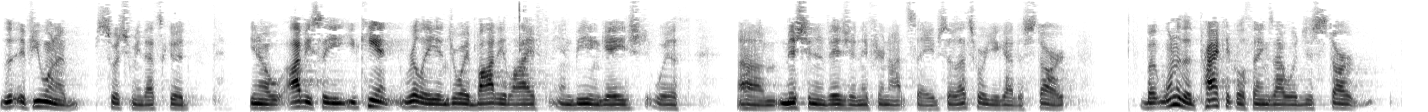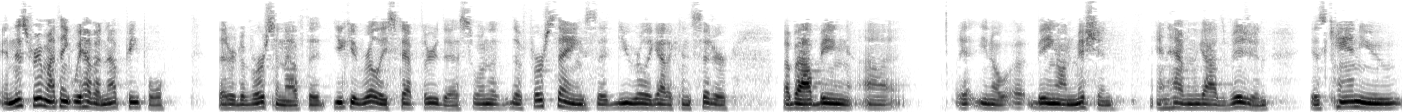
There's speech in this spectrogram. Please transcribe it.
if you want to switch me, that's good. You know, obviously you can't really enjoy body life and be engaged with um, mission and vision if you're not saved. So that's where you got to start. But one of the practical things I would just start in this room, I think we have enough people that are diverse enough that you could really step through this. One of the first things that you really got to consider about being, uh, you know, uh, being on mission and having God's vision is can you,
